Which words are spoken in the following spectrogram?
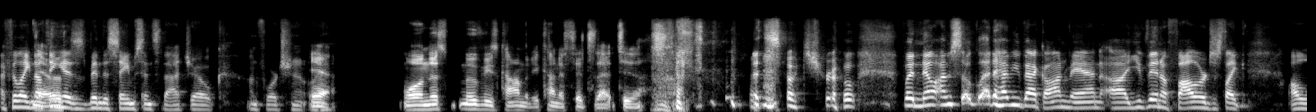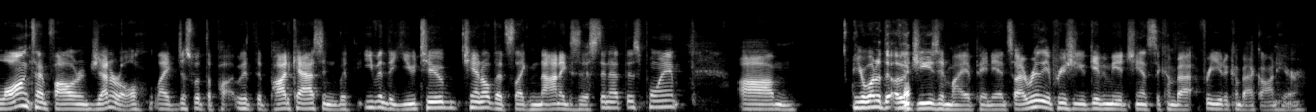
I feel like nothing that- has been the same since that joke, unfortunately. Yeah. Well, and this movie's comedy kind of fits that too. That's so true. But no, I'm so glad to have you back on, man. Uh, you've been a follower, just like a long time follower in general, like just with the po- with the podcast and with even the YouTube channel that's like non-existent at this point. Um, you're one of the OGs in my opinion. So I really appreciate you giving me a chance to come back for you to come back on here.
